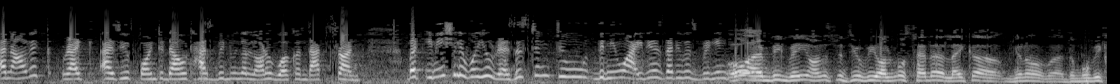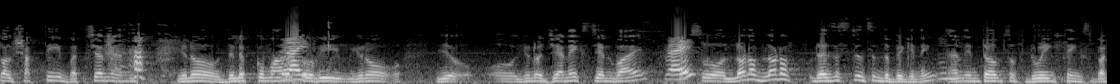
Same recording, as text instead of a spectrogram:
And Avik, right, as you pointed out, has been doing a lot of work on that front. But initially, were you resistant to the new ideas that he was bringing Oh, forth? I'm being very honest with you. We almost had a like a you know uh, the movie called Shakti Bachchan and you know Dilip Kumar. Right. So we you know you oh, you know Gen X, Gen Y. Right. So a lot of lot of resistance in the beginning Mm-hmm. and in terms of doing things, but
